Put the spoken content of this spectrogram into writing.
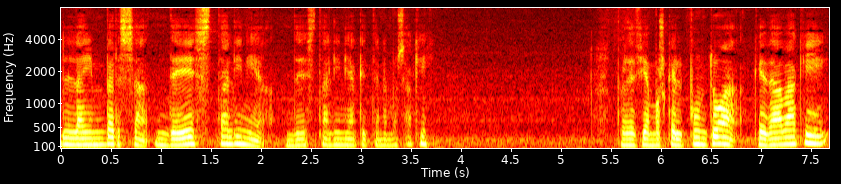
la inversa de esta línea, de esta línea que tenemos aquí. Pues decíamos que el punto A quedaba aquí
